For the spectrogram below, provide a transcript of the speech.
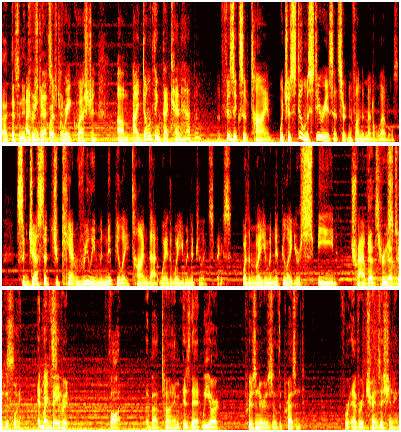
Uh, that's an interesting. I interesting think that's question. a great question. Um, I don't think that can happen. The physics of time, which is still mysterious at certain fundamental levels, suggests that you can't really manipulate time that way, the way you manipulate space, or the way you manipulate your speed travel That's through that's a good point. And my And so- favorite thought about time is that we are prisoners of the present, forever transitioning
